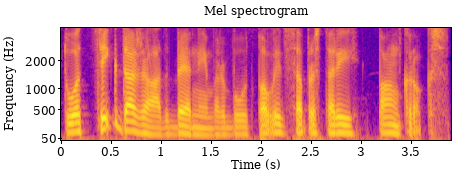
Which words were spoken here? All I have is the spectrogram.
to, cik dažāda bērnība var būt, palīdz saprast arī pankroks.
